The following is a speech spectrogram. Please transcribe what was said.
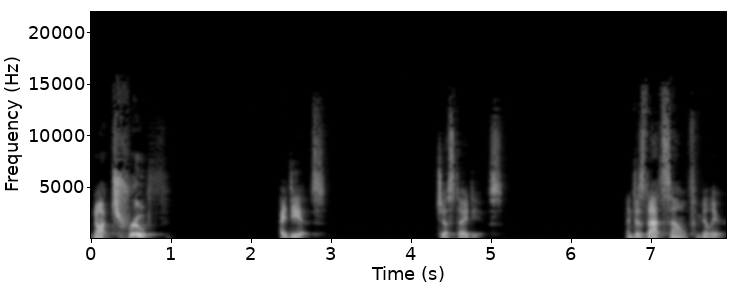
Not truth. Ideas. Just ideas. And does that sound familiar?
